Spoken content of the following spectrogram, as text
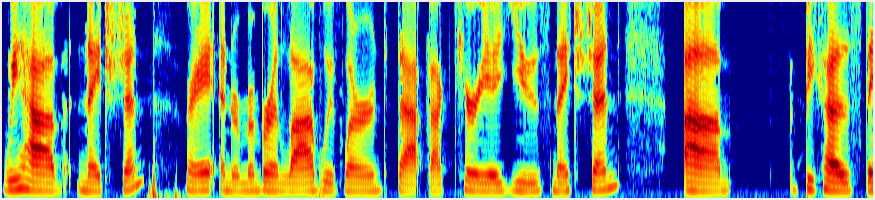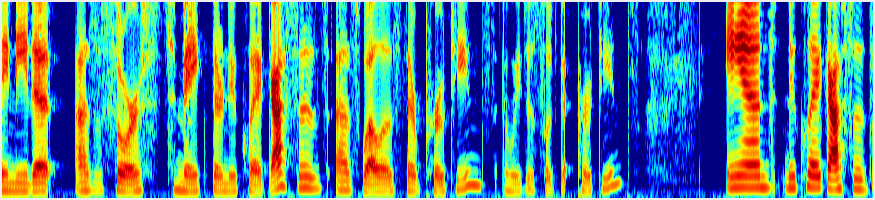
We have nitrogen, right? And remember in lab, we've learned that bacteria use nitrogen um, because they need it as a source to make their nucleic acids as well as their proteins. And we just looked at proteins. And nucleic acids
